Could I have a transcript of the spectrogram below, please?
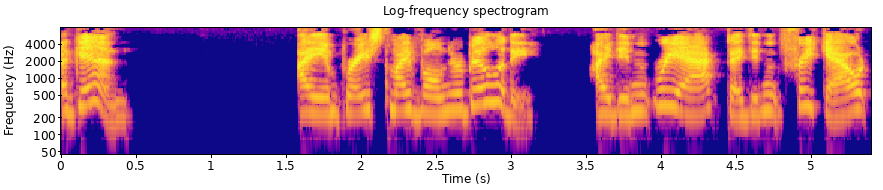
Again, I embraced my vulnerability. I didn't react. I didn't freak out.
